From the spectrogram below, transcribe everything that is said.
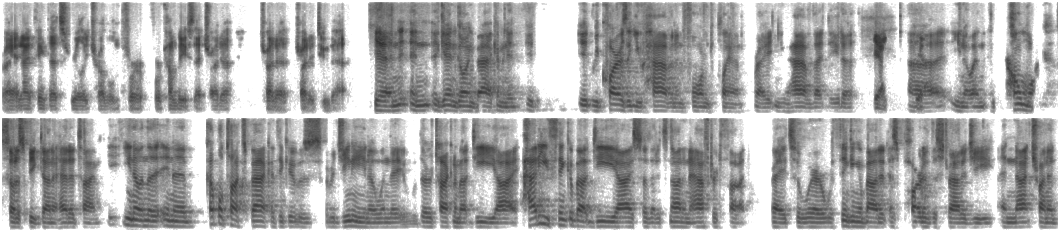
right? And I think that's really troubling for for companies that try to try to try to do that. Yeah, and and again, going back, I mean, it, it it requires that you have an informed plan, right? And you have that data. Yeah. Uh, you know, and, and, homework, so to speak, done ahead of time. You know, in the in a couple talks back, I think it was Regina. You know, when they they're talking about DEI. How do you think about DEI so that it's not an afterthought? Right. So where we're thinking about it as part of the strategy and not trying to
